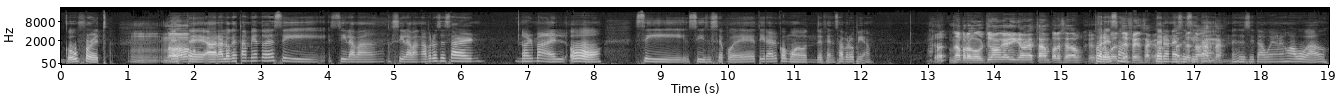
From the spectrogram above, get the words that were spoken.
go for it. Mm, no, Este, ahora lo que están viendo es si, si la van, si la van a procesar normal o si, si se puede tirar como defensa propia. No, pero lo último que vi creo que estaban por ese lado. Que Por fue eso, defensa, que Pero no- no necesita buenos abogados.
